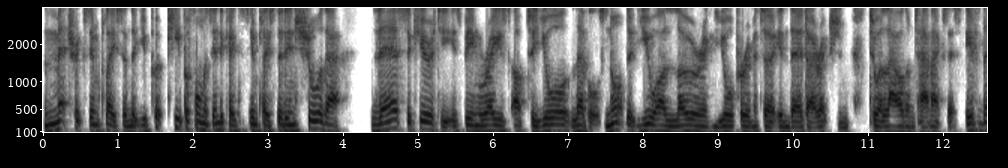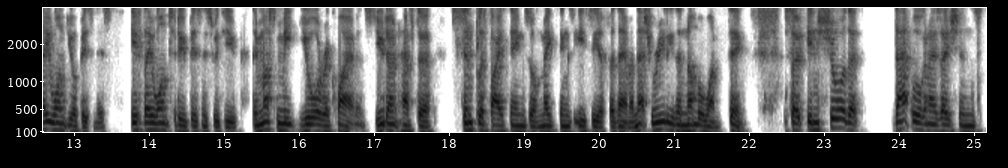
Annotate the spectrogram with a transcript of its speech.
metrics in place and that you put key performance indicators in place that ensure that their security is being raised up to your levels, not that you are lowering your perimeter in their direction to allow them to have access. If they want your business, if they want to do business with you, they must meet your requirements. You don't have to simplify things or make things easier for them. And that's really the number one thing. So ensure that that organization's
